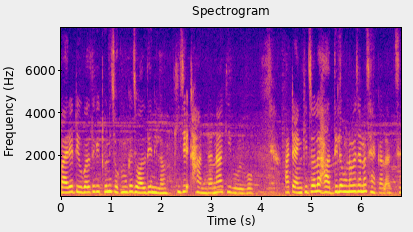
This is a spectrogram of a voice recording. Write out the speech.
বাইরে টিউবওয়েল থেকে একটুখানি চোখে মুখে জল দিয়ে নিলাম। কি যে ঠান্ডা, না কি বলব। আর ট্যাঙ্কির জলে হাত দিলে মনে হবে যেন ছ্যাঁকা লাগছে।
